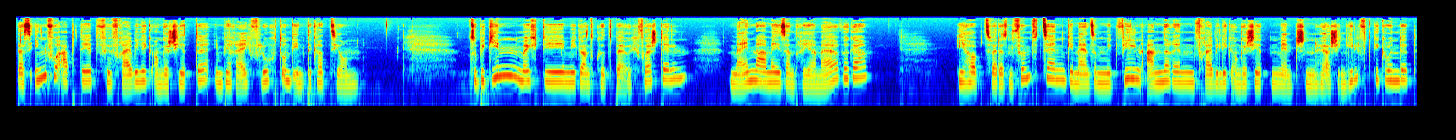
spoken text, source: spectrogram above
das Info-Update für freiwillig Engagierte im Bereich Flucht und Integration. Zu Beginn möchte ich mich ganz kurz bei euch vorstellen. Mein Name ist Andrea Meyerwürger. Ich habe 2015 gemeinsam mit vielen anderen freiwillig engagierten Menschen Hörsching hilft gegründet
